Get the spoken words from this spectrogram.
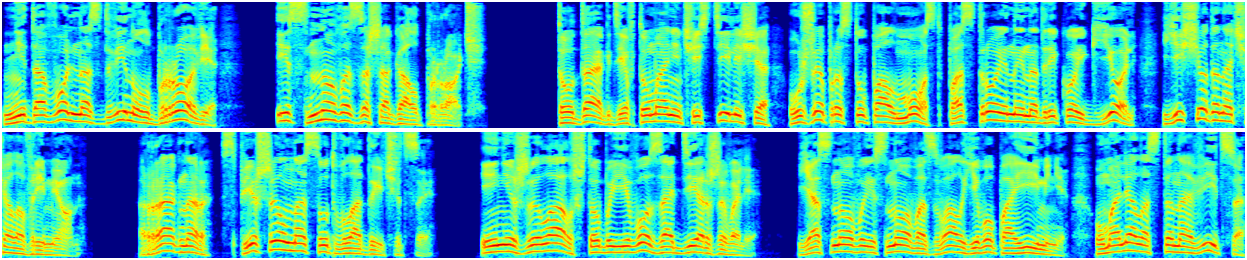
недовольно сдвинул брови и снова зашагал прочь. Туда, где в тумане чистилища уже проступал мост, построенный над рекой Гьоль еще до начала времен. Рагнар спешил на суд владычицы и не желал, чтобы его задерживали. Я снова и снова звал его по имени, умолял остановиться,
